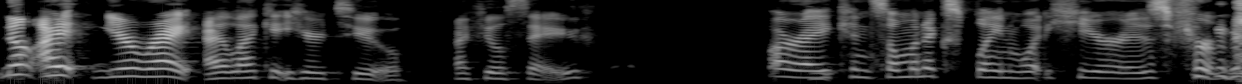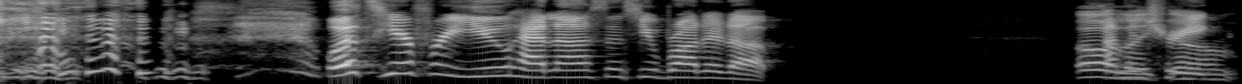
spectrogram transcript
No, I. You're right. I like it here too. I feel safe. All right, can someone explain what here is for me? What's here for you, Hannah? Since you brought it up. Oh, I'm like intrigued. um,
